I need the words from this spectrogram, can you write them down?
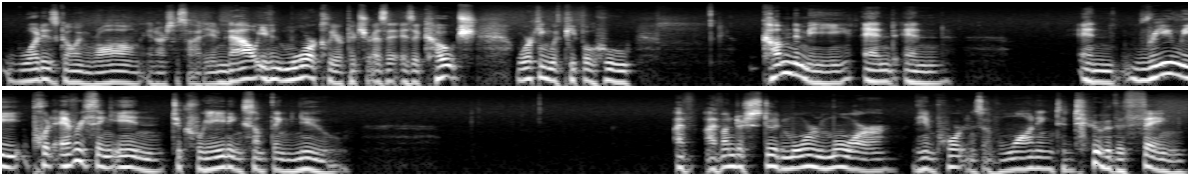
what is going wrong in our society. And now, even more clear picture as a, as a coach working with people who come to me and, and, and really put everything in to creating something new. I've, I've understood more and more the importance of wanting to do the thing,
